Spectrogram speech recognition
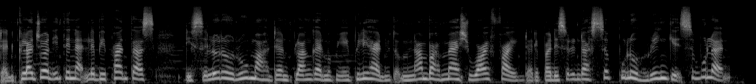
dan kelajuan internet lebih pantas di seluruh rumah dan pelanggan mempunyai pilihan untuk menambah mesh Wi-Fi daripada serendah RM10 sebulan.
